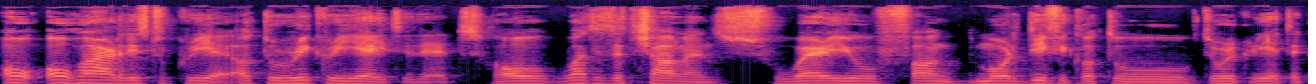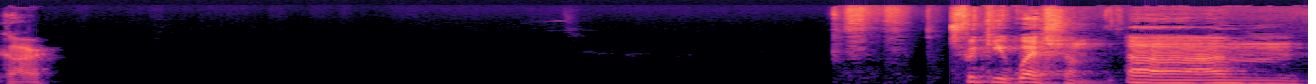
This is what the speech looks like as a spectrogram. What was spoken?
how, how hard is to create or to recreate that? Or what is the challenge where you found more difficult to to recreate a car? Tricky question. Um,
